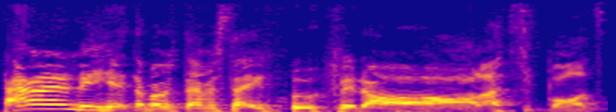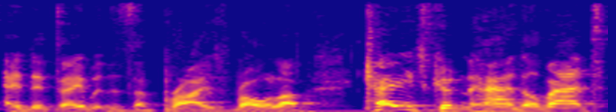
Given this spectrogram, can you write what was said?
and he hit the most devastating move in all of sports entertainment, the surprise roll up. Cage couldn't handle that.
